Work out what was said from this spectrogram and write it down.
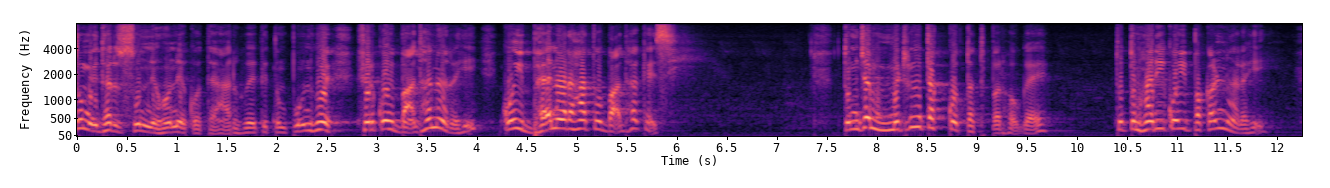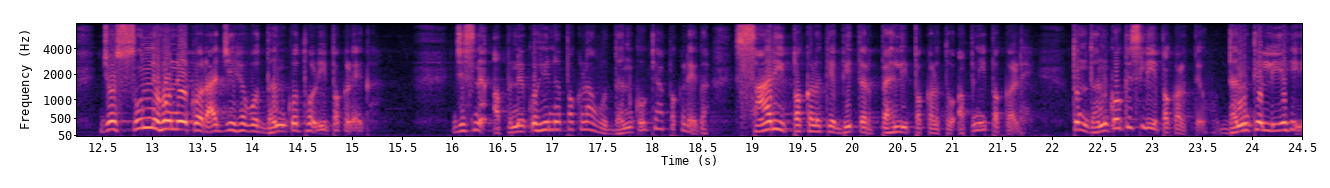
तुम इधर शून्य होने को तैयार हुए कि तुम पूर्ण हुए, फिर कोई बाधा ना रही, कोई भय ना रहा तो बाधा कैसी? तुम जब मिटने तक को तत्पर हो गए तो तुम्हारी कोई पकड़ ना रही। जो शून्य होने को राज़ी है, वो धन को थोड़ी पकड़ेगा। जिसने अपने को ही ना पकड़ा, वो धन को क्या पकड़ेगा? सारी पकड़ के भीतर पहली पकड़ तो अपनी पकड़ है। तुम धन को किस लिए पकड़ते हो? धन के लिए ही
